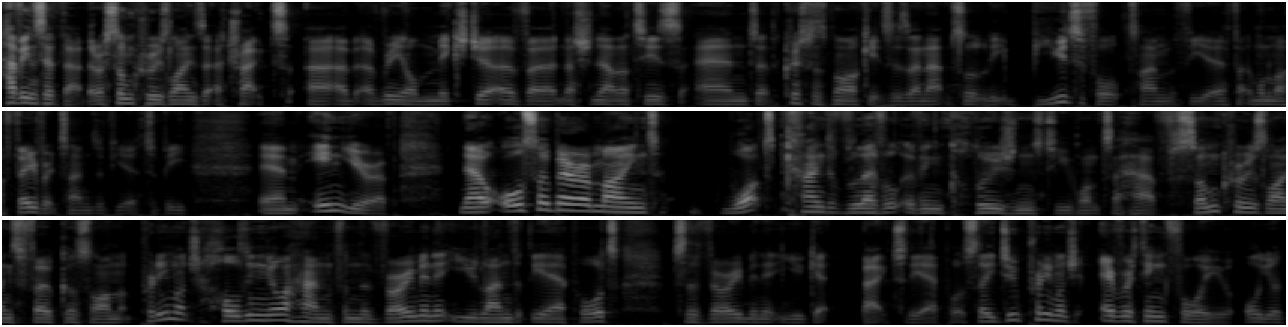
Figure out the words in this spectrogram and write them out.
Having said that, there are some cruise lines that attract uh, a, a, real mixture of uh, nationalities, and uh, the Christmas markets is an absolutely beautiful time of year. In fact, one of my favourite times of year to be um, in Europe. Now, also bear in mind what kind of level of inclusions do you want to have. Some cruise lines focus on pretty much holding your hand from the very minute you land at the airport to the very minute you get back to the airport. So they do pretty much everything for you. All your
